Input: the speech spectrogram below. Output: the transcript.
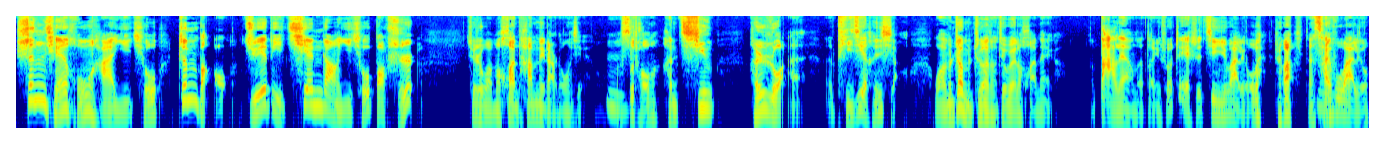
深潜红海以求珍宝，掘地千丈以求宝石，就是我们换他们那点东西，丝绸嘛，很轻，很软，体积也很小，我们这么折腾就为了换那个。大量的等于说这也是金银外流呗，是吧？财富外流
